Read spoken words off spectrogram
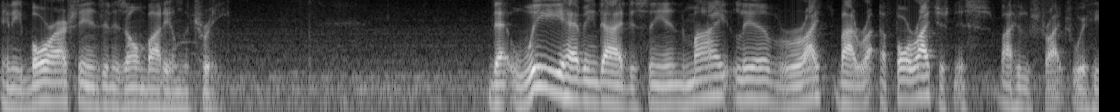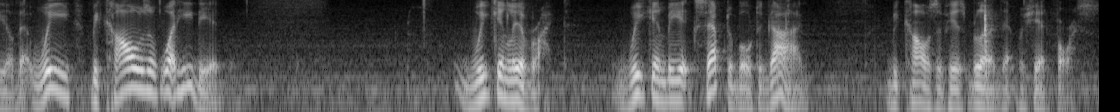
and he bore our sins in his own body on the tree. That we, having died to sin, might live right by for righteousness, by whose stripes we're healed. That we, because of what he did, we can live right. We can be acceptable to God because of his blood that was shed for us.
